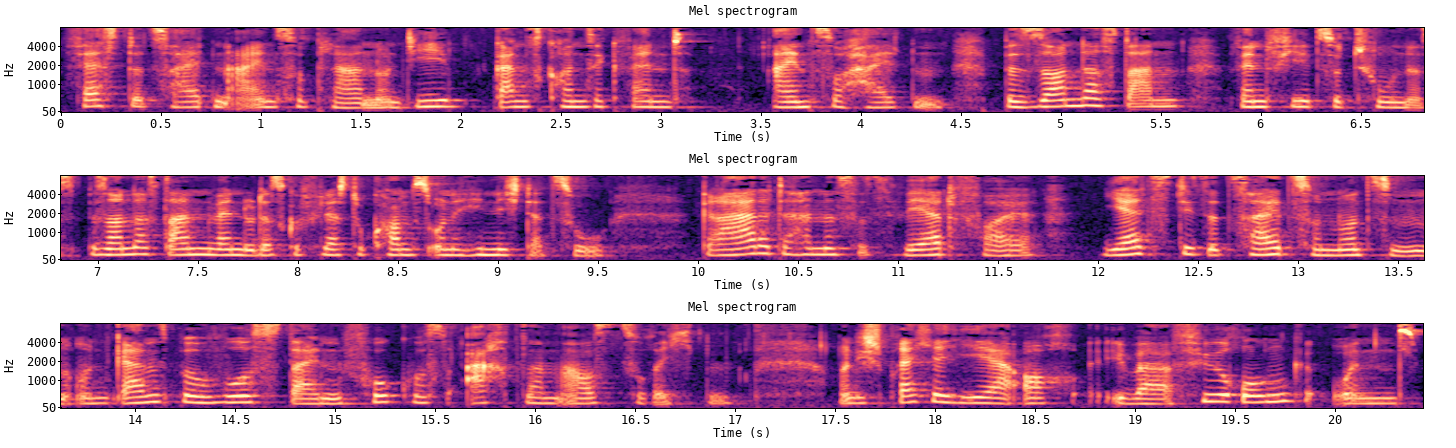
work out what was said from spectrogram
feste Zeiten einzuplanen und die ganz konsequent einzuhalten. Besonders dann, wenn viel zu tun ist. Besonders dann, wenn du das Gefühl hast, du kommst ohnehin nicht dazu. Gerade dann ist es wertvoll, jetzt diese Zeit zu nutzen und ganz bewusst deinen Fokus achtsam auszurichten. Und ich spreche hier auch über Führung und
